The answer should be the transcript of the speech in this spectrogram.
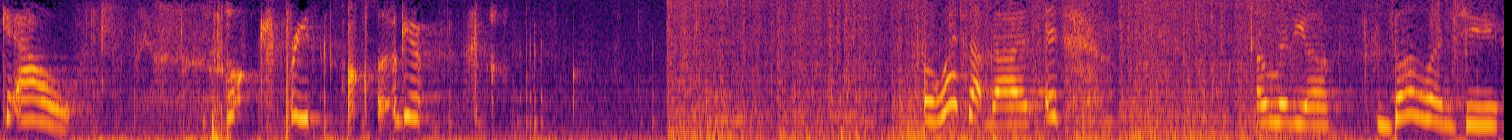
Get out. Oh, breathe. Okay. What's up, guys? It's Olivia Valenti.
